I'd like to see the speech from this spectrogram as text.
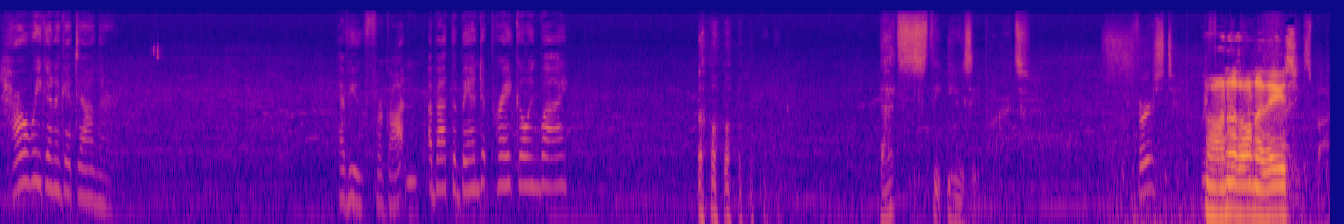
how are we gonna get down there? Have you forgotten about the bandit parade going by? Oh, that's the easy part. First, Oh, another one of these. Spot.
